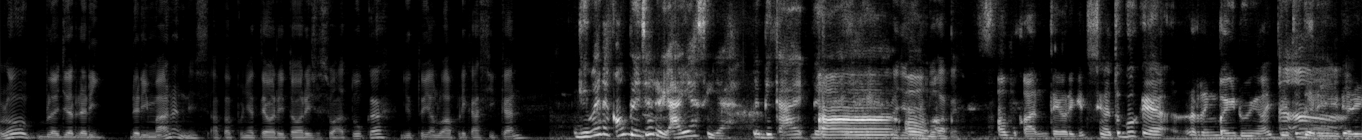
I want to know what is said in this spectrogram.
lo belajar dari dari mana nih? Apa punya teori-teori sesuatu kah gitu yang lo aplikasikan? Gimana? Kamu belajar dari ayah sih ya? Lebih ke ayah dari uh, belajar oh, dari bokap ya? oh bukan teori gitu sih. Itu gue kayak learning by doing aja. Uh, itu dari dari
